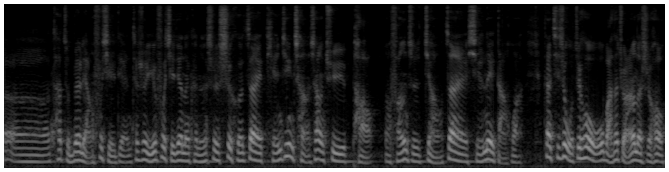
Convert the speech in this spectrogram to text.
呃，他准备了两副鞋垫，就是一副鞋垫呢，可能是适合在田径场上去跑啊，防止脚在鞋内打滑。但其实我最后我把它转让的时候，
